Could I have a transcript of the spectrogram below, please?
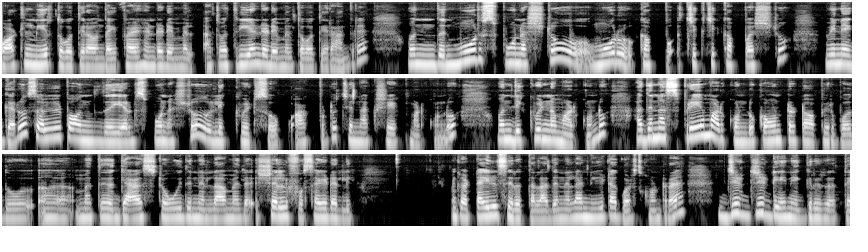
ಬಾಟ್ಲ್ ನೀರು ತೊಗೋತೀರಾ, ಒಂದು ಐ ಫೈವ್ ಹಂಡ್ರೆಡ್ ಎಂ ಎಲ್ ಅಥವಾ ತ್ರೀ ಹಂಡ್ರೆಡ್ ಎಂ ಎಲ್ ತೊಗೋತೀರಾ ಅಂದರೆ, ಒಂದು ಮೂರು ಸ್ಪೂನಷ್ಟು, ಮೂರು ಕಪ್ ಚಿಕ್ಕ ಚಿಕ್ಕ ಕಪ್ಪಷ್ಟು ವಿನೆಗರು, ಸ್ವಲ್ಪ ಒಂದು ಎರಡು ಸ್ಪೂನಷ್ಟು ಲಿಕ್ವಿಡ್ ಸೋಪ್ ಹಾಕ್ಬಿಟ್ಟು ಚೆನ್ನಾಗಿ ಶೇಕ್ ಮಾಡಿಕೊಂಡು, ಒಂದು ಲಿಕ್ವಿಡ್ನ ಮಾಡಿಕೊಂಡು, ಅದನ್ನು ಸ್ಪ್ರೇ ಮಾಡಿಕೊಂಡು ಕೌಂಟರ್ ಟಾಪ್ ಇರ್ಬೋದು ಮತ್ತು ಗ್ಯಾಸ್ ಸ್ಟವ್ ಇದನ್ನೆಲ್ಲ ಆಮೇಲೆ ಶೆಲ್ಫು ಸೈಡಲ್ಲಿ ಈಗ ಟೈಲ್ಸ್ ಇರುತ್ತಲ್ಲ, ಅದನ್ನೆಲ್ಲ ನೀಟಾಗಿ ಒರೆಸ್ಕೊಂಡ್ರೆ ಜಿಡ್ ಜಿಡ್ ಏನು ಎಗ್ರಿರುತ್ತೆ,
